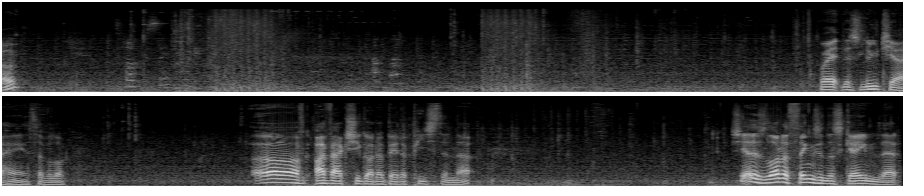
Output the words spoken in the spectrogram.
Hello? Sake. Wait, there's loot here. Hey, let's have a look. Oh, I've- I've actually got a better piece than that. So yeah, there's a lot of things in this game that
